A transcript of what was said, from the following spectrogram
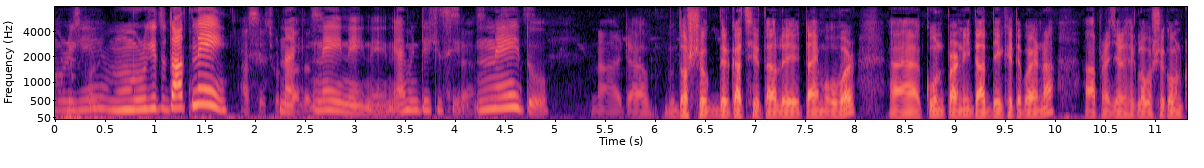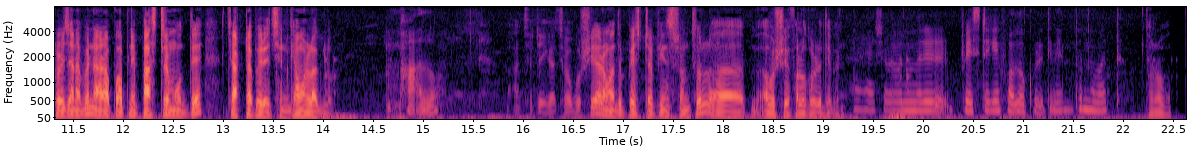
মুরগি? মুরগি তো দাঁত নেই? আছে ছোট দাঁত আছে। নেই নেই নেই আমি দেখেছি। নেই তো। না এটা দর্শকদের কাছে তাহলে টাইম ওভার কোন প্রাণী দাঁত দিয়ে খেতে পারে না? আপনারা জেনে থাকলে অবশ্যই কমেন্ট করে জানাবেন। আর আপু আপনি পাঁচটার মধ্যে চারটা পেরেছেন কেমন লাগল? ভালো। আচ্ছা ঠিক আছে অবশ্যই। আর আমাদের পেজটা পিনস্ট্রাম চল অবশ্যই ফলো করে দেবেন। হ্যাঁ সবাই আমাদের পেজটাকে ফলো করে দিবেন। ধন্যবাদ। ধন্যবাদ।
